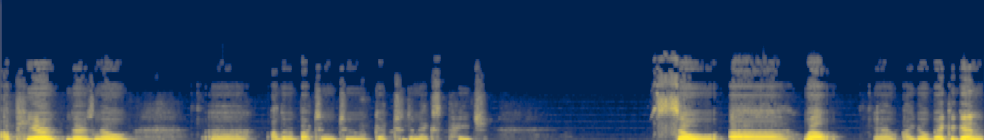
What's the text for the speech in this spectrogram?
up here. There's no uh, other button to get to the next page. So, uh, well, yeah, I go back again.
